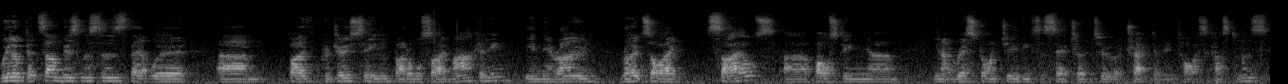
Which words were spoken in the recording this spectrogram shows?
We looked at some businesses that were um, both producing but also marketing in their own roadside sales, uh, bolstering um, you know, restaurant duties, etc., to attract and entice customers,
